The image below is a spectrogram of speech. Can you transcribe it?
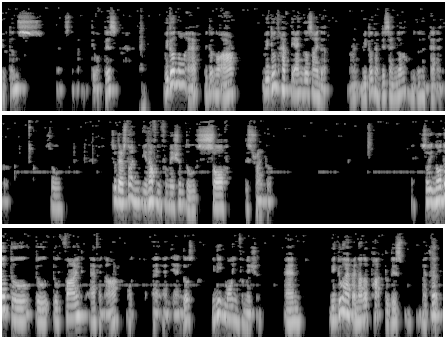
newtons. That's the magnitude of this. We don't know F, we don't know R, we don't have the angles either. Right? We don't have this angle, we don't have that angle. So, so there's not enough information to solve this triangle. So in order to, to, to find F and R or, and, and the angles, we need more information. And we do have another part to this method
